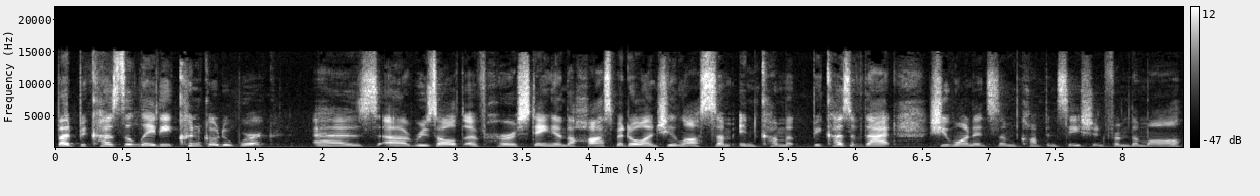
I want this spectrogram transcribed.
But because the lady couldn't go to work, as a result of her staying in the hospital and she lost some income because of that, she wanted some compensation from the mall.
